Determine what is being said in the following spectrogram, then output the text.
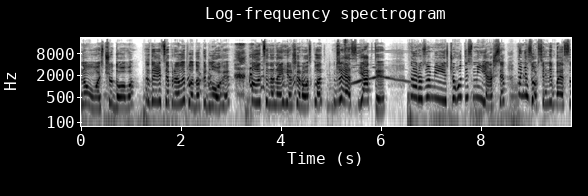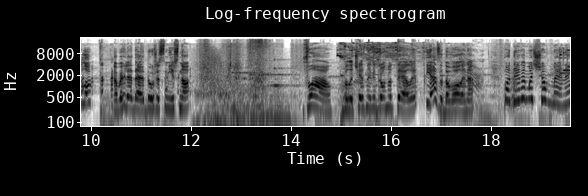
Ну ось чудово. Здається, прилипла до підлоги. Але це не найгірший розклад. Джес, як ти? Не розумію, з чого ти смієшся. Мені зовсім не весело. А виглядає дуже смішно. Вау! Величезне відро нутели. Я задоволена. Подивимось, що в мене.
